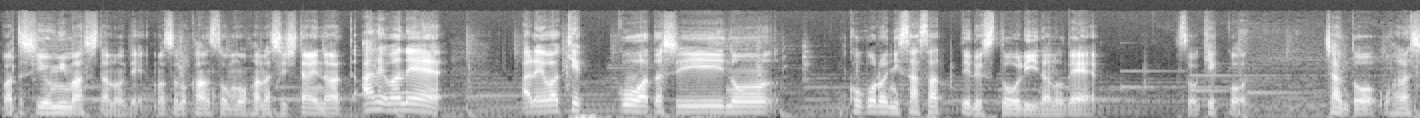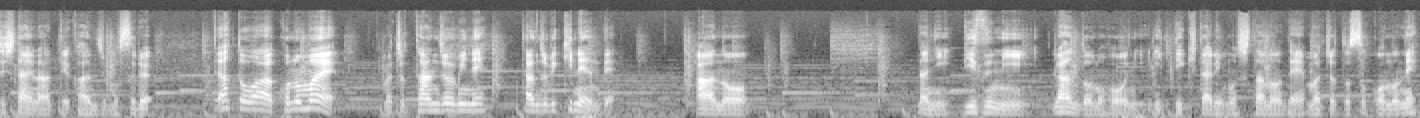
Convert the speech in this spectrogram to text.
私読みましたので、まあ、その感想もお話ししたいなって。あれはね、あれは結構私の心に刺さってるストーリーなので、そう結構ちゃんとお話ししたいなっていう感じもする。で、あとはこの前、まあ、ちょっと誕生日ね、誕生日記念で、あの、何？ディズニーランドの方に行ってきたりもしたので、まあ、ちょっとそこのね、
